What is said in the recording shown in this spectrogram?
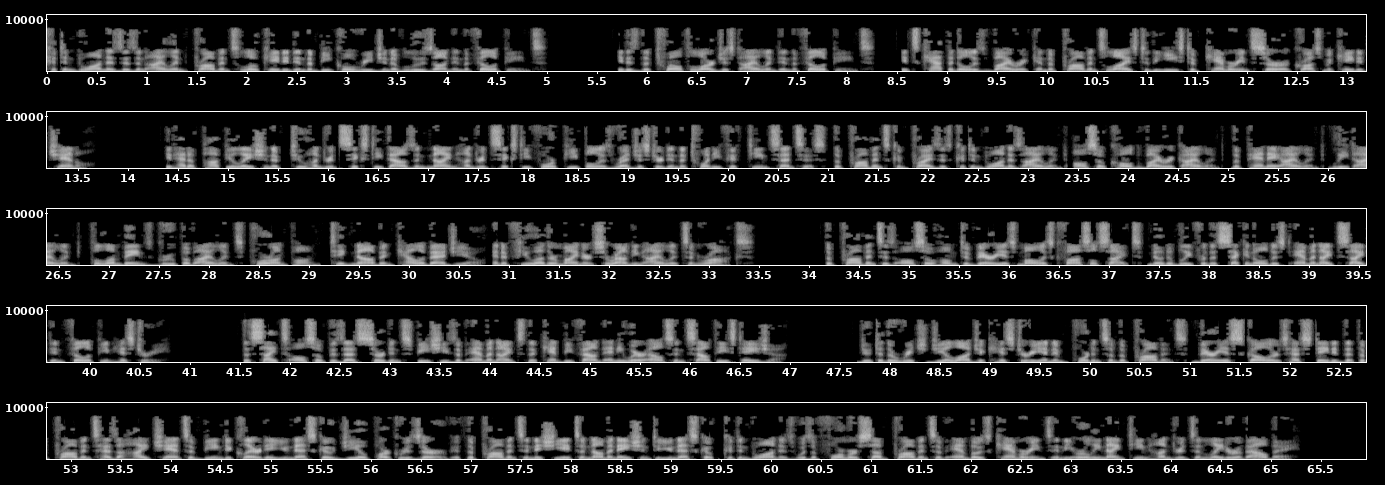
Catanduanes is an island province located in the Bicol region of Luzon in the Philippines. It is the 12th largest island in the Philippines. Its capital is Virac and the province lies to the east of Camarines Sur across Maqueda Channel. It had a population of 260,964 people as registered in the 2015 census. The province comprises Catanduanes Island, also called Virac Island, the Panay Island, Lete Island, Palumbanes group of islands Porongpong, Tignob and Calabagio, and a few other minor surrounding islets and rocks. The province is also home to various mollusk fossil sites, notably for the second oldest ammonite site in Philippine history. The sites also possess certain species of ammonites that can't be found anywhere else in Southeast Asia. Due to the rich geologic history and importance of the province, various scholars have stated that the province has a high chance of being declared a UNESCO Geopark Reserve if the province initiates a nomination to UNESCO. Catanduanes was a former sub-province of Ambos Camarines in the early 1900s and later of Albay.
